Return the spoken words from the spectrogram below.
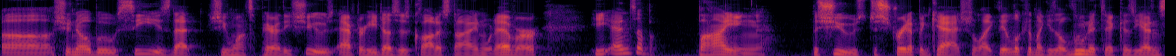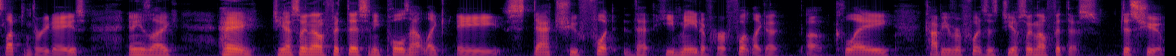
uh, Shinobu sees that she wants a pair of these shoes after he does his clandestine whatever, he ends up buying the shoes just straight up in cash. Like they look at him like he's a lunatic because he hasn't slept in three days, and he's like, "Hey, do you have something that'll fit this?" And he pulls out like a statue foot that he made of her foot, like a, a clay copy of her foot. Says, "Do you have something that'll fit this this shoe?"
